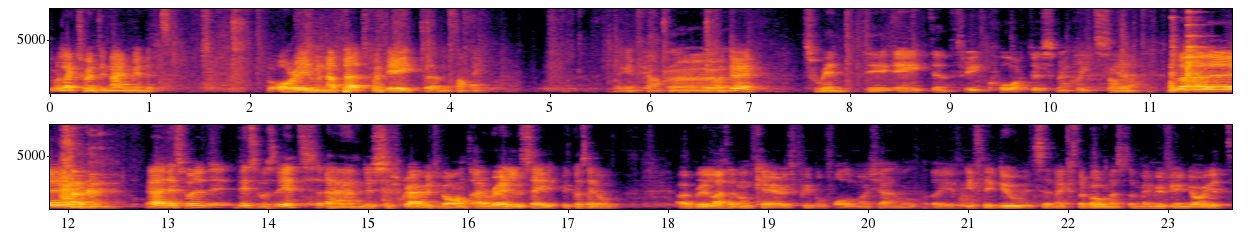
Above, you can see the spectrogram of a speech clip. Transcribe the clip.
like 29 minutes, or even at that 28 and something. I can count. Uh, Okay. 28 and 3 quarters men skitsamma. Yeah. But uh, yeah, this was this was it. And the subscribe if you want. I rarely say it because I don't. I realize I don't care if people follow my channel. Uh, If, if they do, it's an extra bonus, and maybe if you enjoy it.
